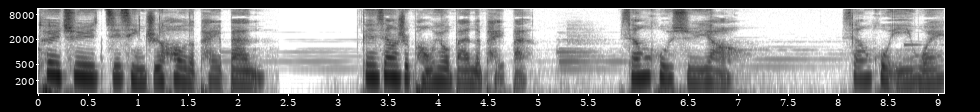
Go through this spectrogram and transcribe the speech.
褪去激情之后的陪伴，更像是朋友般的陪伴，相互需要，相互依偎。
